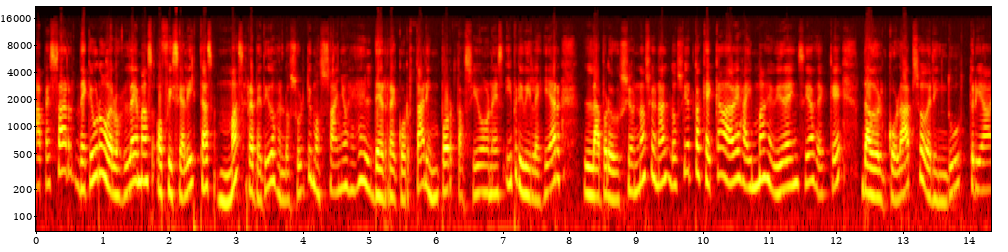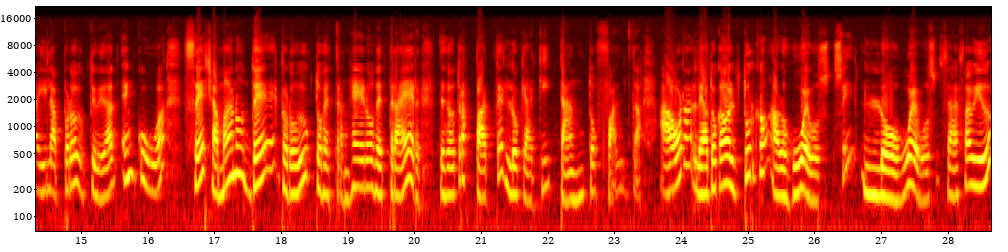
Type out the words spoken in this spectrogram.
A pesar de que uno de los lemas oficialistas más repetidos en los últimos años es el de recortar importaciones y privilegiar la producción nacional, lo cierto es que cada vez hay más evidencias de que, dado el colapso de la industria y la productividad en Cuba, se echa mano de productos extranjeros, de traer desde otras partes lo que aquí tanto falta. Ahora le ha tocado el turno a los huevos, ¿sí? Los huevos. Se ha sabido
